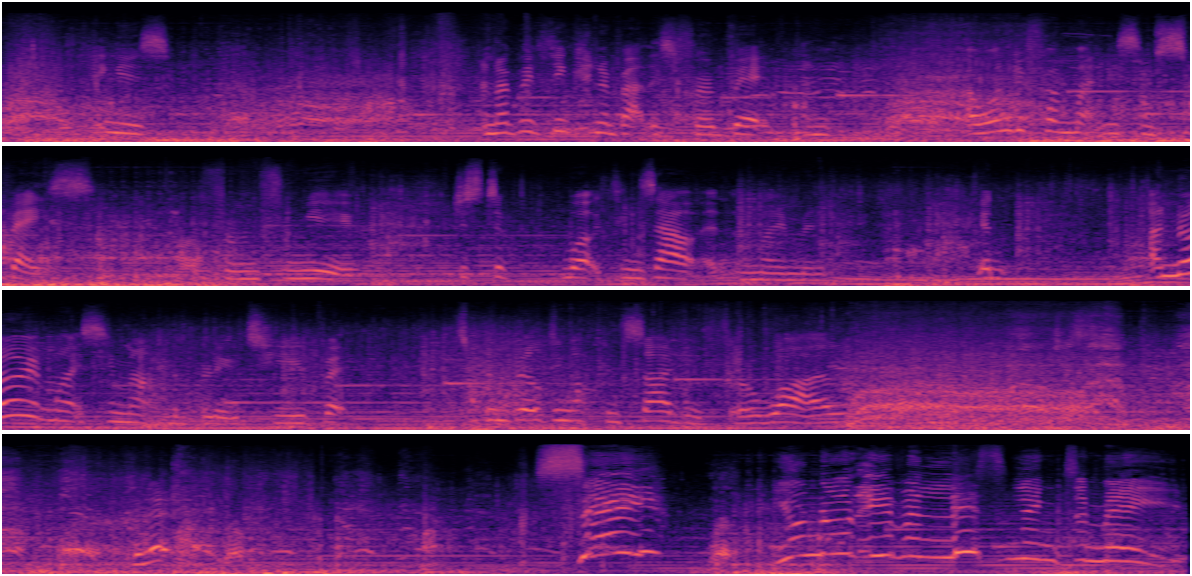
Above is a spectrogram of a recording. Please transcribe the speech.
The thing is, and I've been thinking about this for a bit, and I wonder if I might need some space from, from you, just to work things out at the moment. And I know it might seem out of the blue to you, but it's been building up inside me for a while. Just... to me!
